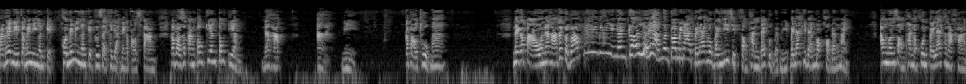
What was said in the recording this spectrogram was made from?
ประเภทนี้จะไม่มีเงินเก็บ คนไม่มีเงินเก็บคือใส่ขยะในกระเป๋าสตางค์ กระเป๋าสตางค์ต้องเกี้ยงต้องเอี่ยมนะคะ อะนี่ กระเป๋าถูกมาก ในกระเป๋านะคะ ถ้าเกิดว่าไม่ไม่มีเงินก้อนเลยหาเงินก้อนไม่ได้ไปแลกลูกแบงค์ยี่สิบสองพันได้ปึกแบบนี้ ไปแลกที่แบงค์บอกขอแบงค์ใหม่ เอาเงินสองพันของคุณไปแลกธนาคาร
